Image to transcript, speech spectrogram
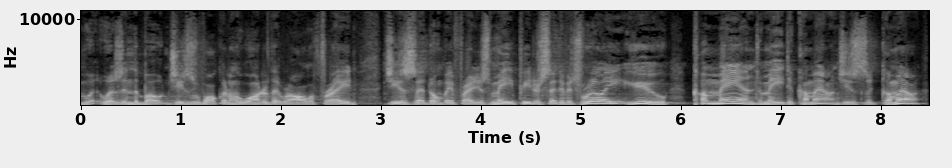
was in the boat and Jesus was walking on the water. They were all afraid. Jesus said, don't be afraid. It's me. Peter said, if it's really you, command me to come out. And Jesus said, come out.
